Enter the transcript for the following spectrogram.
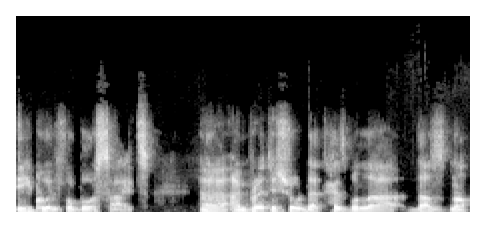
equal for both sides. Uh, I'm pretty sure that Hezbollah does not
